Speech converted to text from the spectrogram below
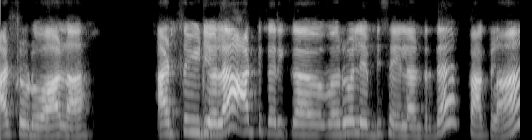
ஆட்டோட வாளா? அடுத்த வீடியோல ஆட்டுக்கறி க வறுவல் எப்படி செய்யலான்றத பார்க்கலாம்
